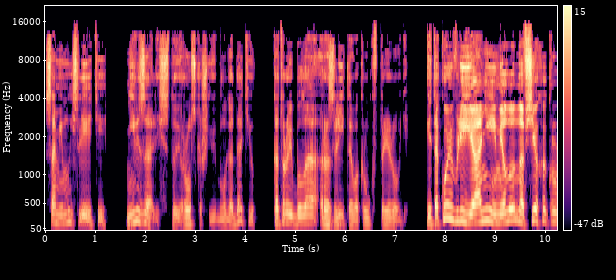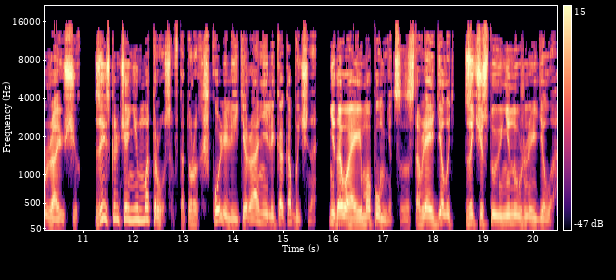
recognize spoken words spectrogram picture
Сами мысли эти не вязались с той роскошью и благодатью, которая была разлита вокруг в природе. И такое влияние имело на всех окружающих, за исключением матросов, которых школили и тиранили, как обычно, не давая им опомниться, заставляя делать зачастую ненужные дела,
